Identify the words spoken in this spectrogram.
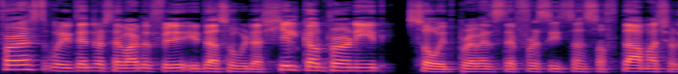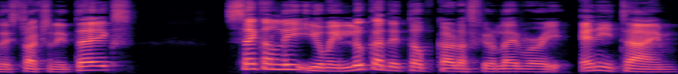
First, when it enters the battlefield, it does so with a shield counter on it, so it prevents the first instance of damage or destruction it takes. Secondly, you may look at the top card of your library anytime.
